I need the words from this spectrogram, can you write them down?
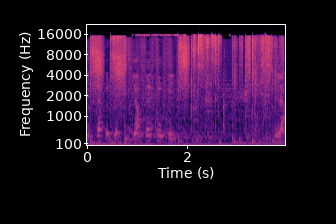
J'espère que je suis bien fait compris. Il est là.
